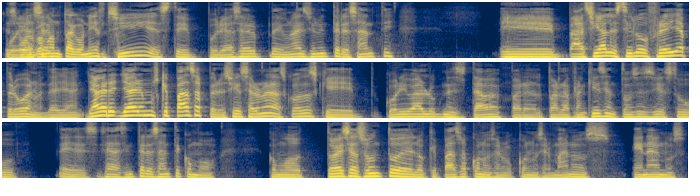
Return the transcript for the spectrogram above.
Que ser un antagonista. Sí, este, podría ser de una decisión interesante. Eh, así al estilo Freya, pero bueno, ya, ya, veremos qué pasa, pero sí, esa era una de las cosas que Cory Barlock necesitaba para, para la franquicia, entonces sí estuvo, o sea, es interesante como, como todo ese asunto de lo que pasa con los, con los hermanos enanos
